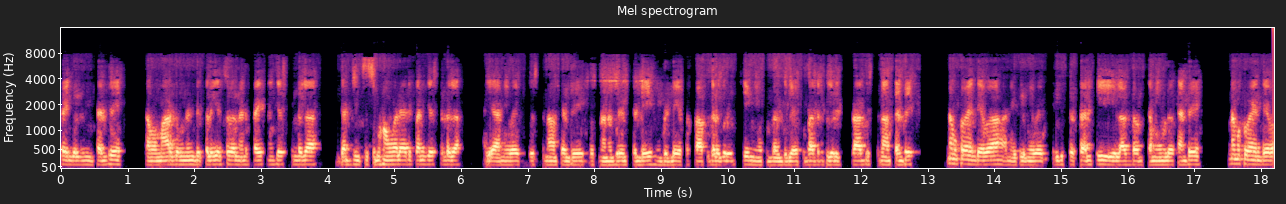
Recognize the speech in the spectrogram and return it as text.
ప్రేంగుల తండ్రి తమ మార్గం నుండి తొలగించవాలని ప్రయత్నం చేస్తుండగా గర్జించి సింహం వలాడి అది పనిచేస్తుండగా అయ్యా నీ వైపు చూస్తున్నాం తండ్రి కృపను అనుగ్రహించండి. మీ బిడ్డ యొక్క కాపుదల గురించి మీ యొక్క బిడ్డల యొక్క భద్రత గురించి ప్రార్థిస్తున్నాం తండ్రి. నమ్మకమైన దేవా అనేకులు మీ వైపు తిరిగి చూడటానికి ఈ లాక్డౌన్ సమయంలో తండ్రి. నమ్మకమైన దేవ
